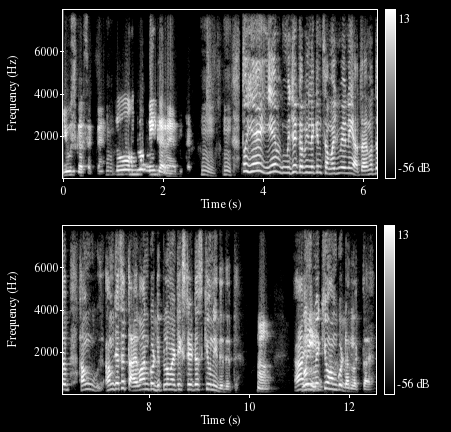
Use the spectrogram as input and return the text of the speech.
यूज़ कर सकते हैं। हम्म। तो हम लोग नहीं कर रहे हैं अभी तक। हम्म, हम्म। तो ये ये मुझे कभी लेकिन समझ में नहीं आता है। मतलब हम हम जैसे ताइवान को डिप्लोमेटिक स्टेटस क्यों नहीं दे देते? हाँ। हाँ इसमें क्यों हमको डर लगता है?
